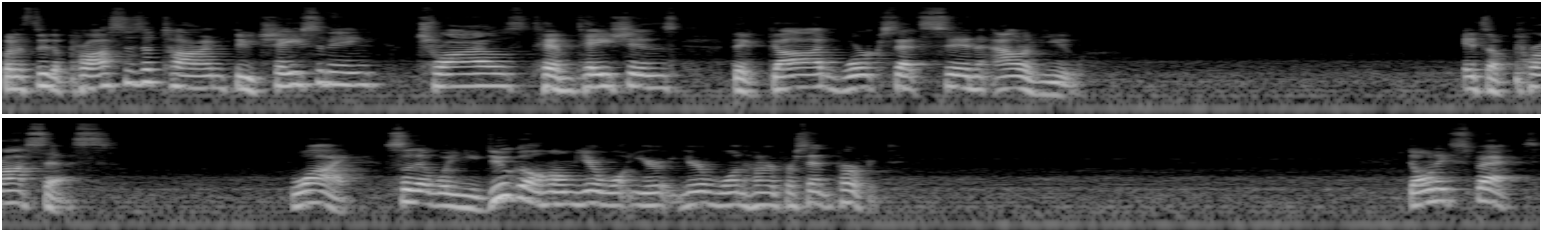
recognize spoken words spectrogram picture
But it's through the process of time, through chastening, trials, temptations, that God works that sin out of you. It's a process. Why? So that when you do go home, you're you're you're 100% perfect. Don't expect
